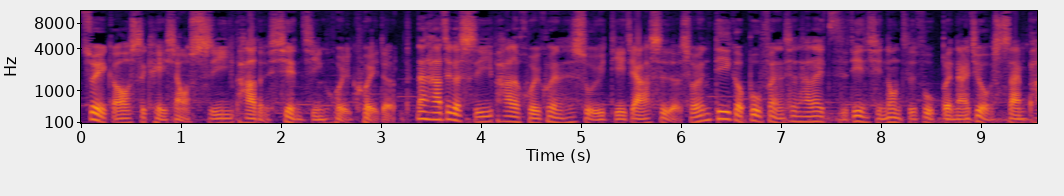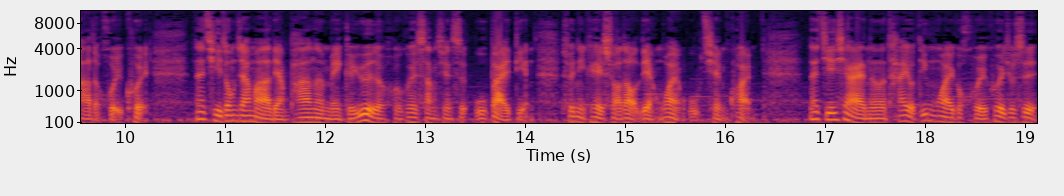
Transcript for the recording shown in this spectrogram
最高是可以享有十一趴的现金回馈的。那它这个十一趴的回馈呢，是属于叠加式的。首先第一个部分是它在指定行动支付本来就有三趴的回馈，那其中加码两趴呢，每个月的回馈上限是五百点，所以你可以刷到两万五千块。那接下来呢，它有另外一个回馈就是。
